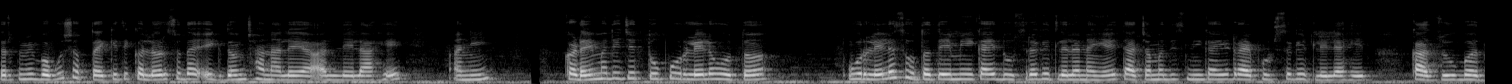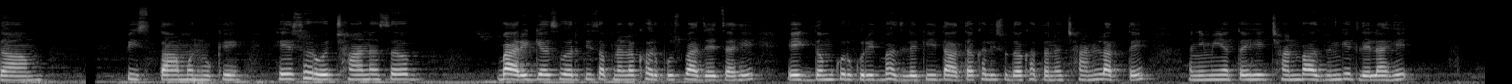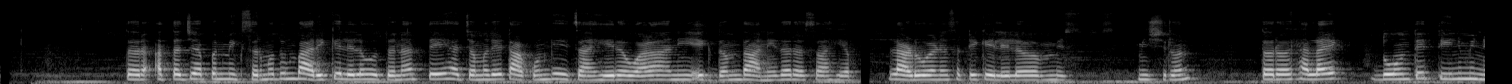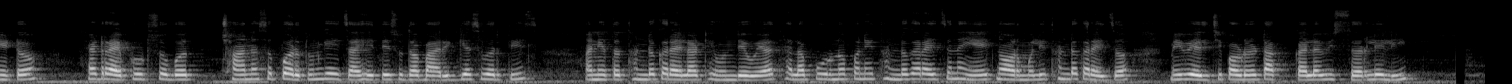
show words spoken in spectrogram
तर तुम्ही बघू शकताय की ते कलरसुद्धा एकदम छान आले आलेलं आहे. आणि कढईमध्ये जे तूप उरलेलं होतं उरलेलंच होतं ते मी काही दुसरं घेतलेलं नाही आहे त्याच्यामध्येच मी काही ड्रायफ्रूट्स घेतलेले आहेत. काजू बदाम पिस्ता मनुके हे सर्व छान असं बारीक गॅसवरतीच आपल्याला खरपूस भाजायचं आहे. एकदम कुरकुरीत भाजले की दाताखाली सुद्धा खाताना छान लागते. आणि मी आता हे छान भाजून घेतलेलं आहे. तर आता जे आपण मिक्सरमधून बारीक केलेलं होतं ना ते ह्याच्यामध्ये टाकून घ्यायचं आहे. रवाळा आणि एकदम दाणेदार असं आहे. लाडू वळण्यासाठी केलेलं मिस मिश्रण. तर ह्याला एक दोन ते तीन मिनिटं ह्या ड्रायफ्रूटसोबत छान असं परतून घ्यायचं आहे. ते सुद्धा बारीक गॅसवरतीच आणि आता थंड करायला ठेवून देऊयात. ह्याला पूर्णपणे थंड करायचं नाही आहे. नॉर्मली थंड करायचं. मी वेलची पावडर टाकायला विसरलेली.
